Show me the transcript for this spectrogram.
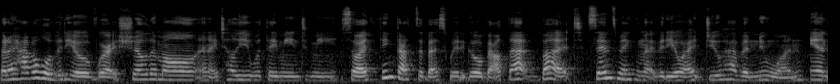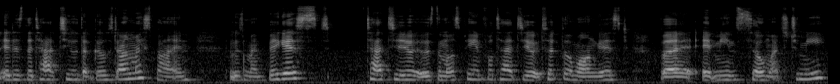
But I have a whole video of where I show them all and I tell you what they mean to me. So I think that's the best way to go about that. But since making that video, I do have a new one, and it is the tattoo that goes down my spine. It was my biggest tattoo. It was the most painful tattoo. It took the longest, but it means so much to me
